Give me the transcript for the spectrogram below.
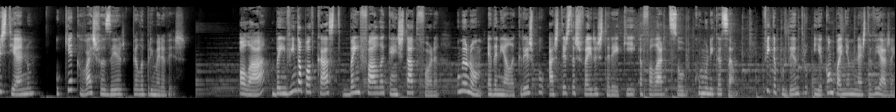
Este ano, o que é que vais fazer pela primeira vez? Olá, bem-vindo ao podcast Bem Fala Quem Está de Fora. O meu nome é Daniela Crespo. Às terças-feiras estarei aqui a falar-te sobre comunicação. Fica por dentro e acompanha-me nesta viagem.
